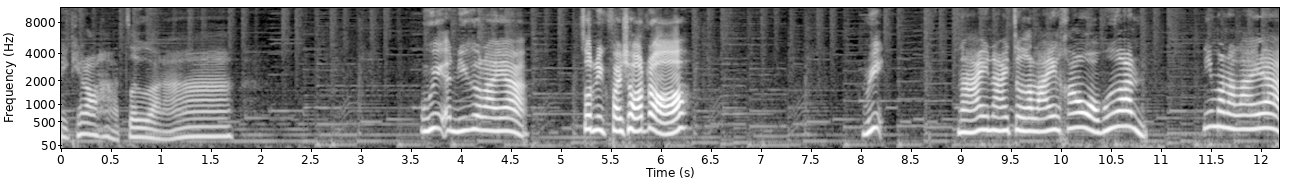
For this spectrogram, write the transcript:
นิกที่เราหาเจออะนะ อุ้ยอันนี้คืออะไรอะโซนิกไฟช็อตเหรอวินาย นายเจออะไรเข้าอะเพื่อน นี่มันอะไรอะ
